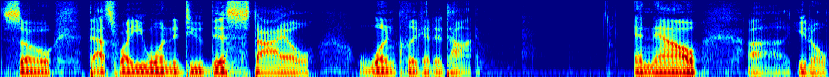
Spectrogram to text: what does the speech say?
So that's why you want to do this style one click at a time. And now uh, you know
